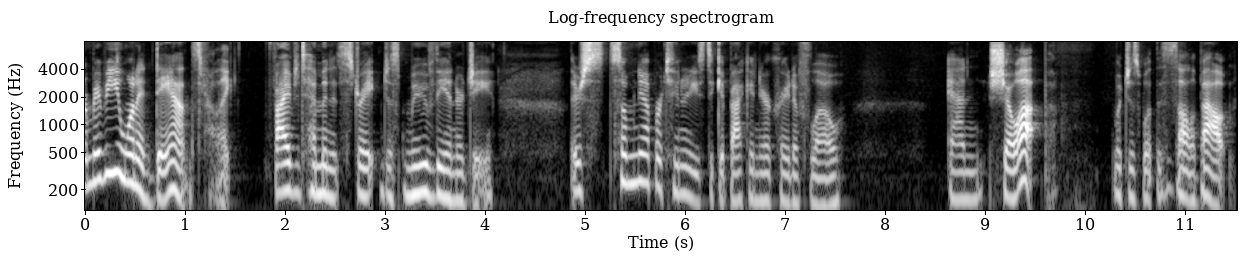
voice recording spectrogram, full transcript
Or maybe you want to dance for like five to 10 minutes straight and just move the energy. There's so many opportunities to get back in your creative flow and show up, which is what this is all about.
